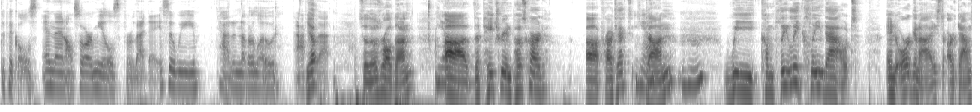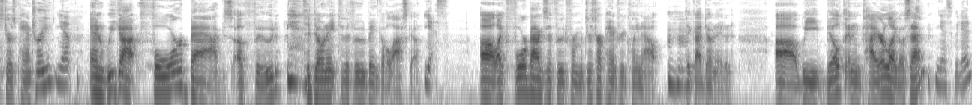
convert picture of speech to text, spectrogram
the pickles, and then also our meals for that day. So we had another load after Yep. that. So those were all done. Yep. Uh, the Patreon postcard uh, project done. Mm-hmm. We completely cleaned out and organized our downstairs pantry. Yep. And we got four bags of food to donate to the Food Bank of Alaska. Yes. Uh, like four bags of food from just our pantry clean out Mm-hmm. that got donated. Uh, we built an entire Lego set. Yes, we did.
